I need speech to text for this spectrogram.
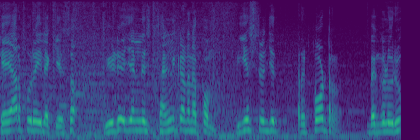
കെ ആർ പുരയിലെ കേസ്. വീഡിയോ ജേർണലിസ്റ്റ് അനിൽ കണ്ണനൊപ്പം V S Ranjith reporter Bengaluru.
